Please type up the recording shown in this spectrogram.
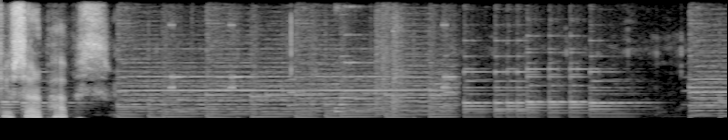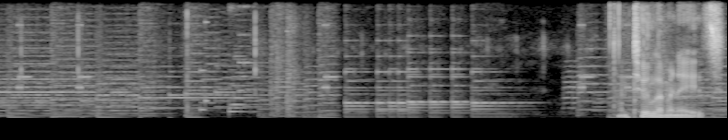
Two soda pops. And two lemonades.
